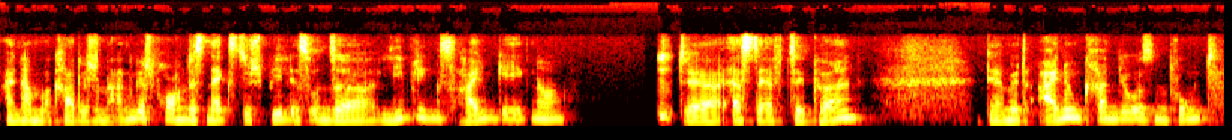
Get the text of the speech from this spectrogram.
Einen haben wir gerade schon angesprochen. Das nächste Spiel ist unser Lieblingsheimgegner, der erste FC Köln der mit einem grandiosen Punkt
